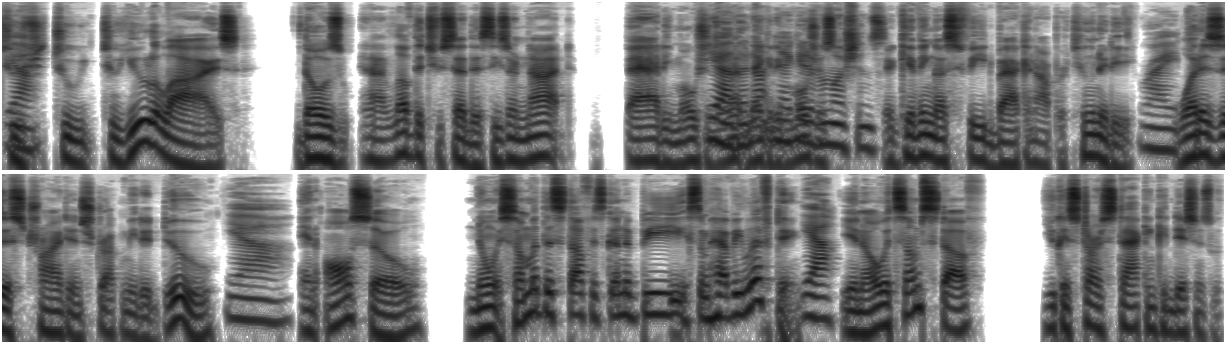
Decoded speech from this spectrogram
to Yeah. to to utilize those. And I love that you said this. These are not bad emotions. Yeah. they're They're not not negative, negative emotions. emotions. They're giving us feedback and opportunity. Right. What is this trying to instruct me to do? Yeah. And also knowing some of this stuff is going to be some heavy lifting. Yeah. You know, with some stuff, you can start stacking conditions with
